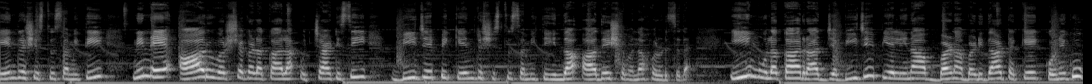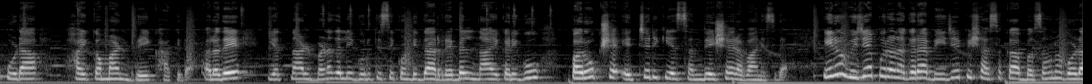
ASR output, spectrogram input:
ಕೇಂದ್ರ ಶಿಸ್ತು ಸಮಿತಿ ನಿನ್ನೆ ಆರು ವರ್ಷಗಳ ಕಾಲ ಉಚ್ಚಾಟಿಸಿ ಬಿಜೆಪಿ ಕೇಂದ್ರ ಶಿಸ್ತು ಸಮಿತಿಯಿಂದ ಆದೇಶವನ್ನು ಹೊರಡಿಸಿದೆ. ಈ ಮೂಲಕ ರಾಜ್ಯ ಬಿಜೆಪಿಯಲ್ಲಿನ ಬಣ ಬಡಿದಾಟಕ್ಕೆ ಕೊನೆಗೂ ಕೂಡ ಹೈಕಮಾಂಡ್ ಬ್ರೇಕ್ ಹಾಕಿದೆ. ಅಲ್ಲದೆ ಯತ್ನಾಳ್ ಬಣದಲ್ಲಿ ಗುರುತಿಸಿಕೊಂಡಿದ್ದ ರೆಬೆಲ್ ನಾಯಕರಿಗೂ ಪರೋಕ್ಷ ಎಚ್ಚರಿಕೆಯ ಸಂದೇಶ ರವಾನಿಸಿದೆ. ಇನ್ನು ವಿಜಯಪುರ ನಗರ ಬಿಜೆಪಿ ಶಾಸಕ ಬಸವನಗೌಡ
